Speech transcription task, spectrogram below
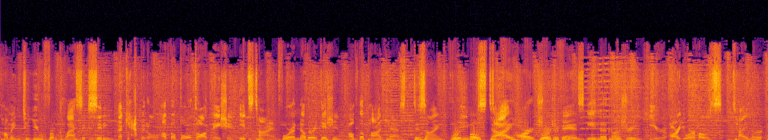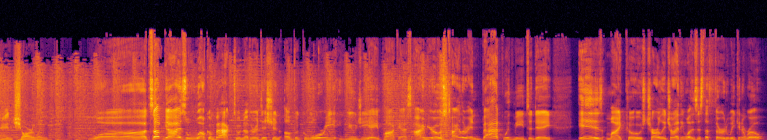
Coming to you from Classic City, the capital of the Bulldog Nation. it's time for another edition of the podcast designed for the most die-hard Georgia fans in the country, Here are your hosts. Tyler and Charlie. What's up, guys? Welcome back to another edition of the Glory UGA podcast. I'm your host, Tyler, and back with me today is my co host, Charlie. Charlie, I think, what, is this the third week in a row?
